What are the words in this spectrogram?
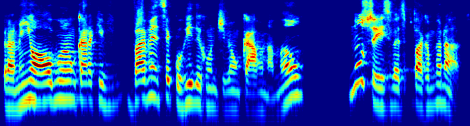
Para mim, o álbum é um cara que vai vencer corrida quando tiver um carro na mão. Não sei se vai disputar campeonato.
